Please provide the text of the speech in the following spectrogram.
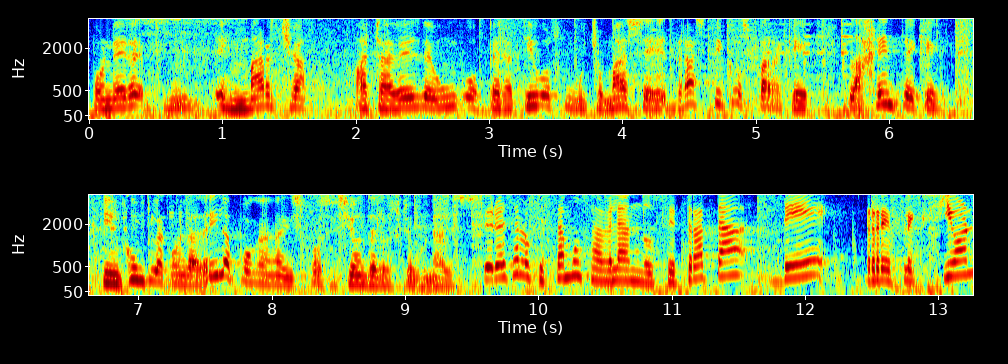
poner en marcha a través de un, operativos mucho más eh, drásticos para que la gente que incumpla con la ley la pongan a disposición de los tribunales. Pero eso es lo que estamos hablando. Se trata de reflexión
